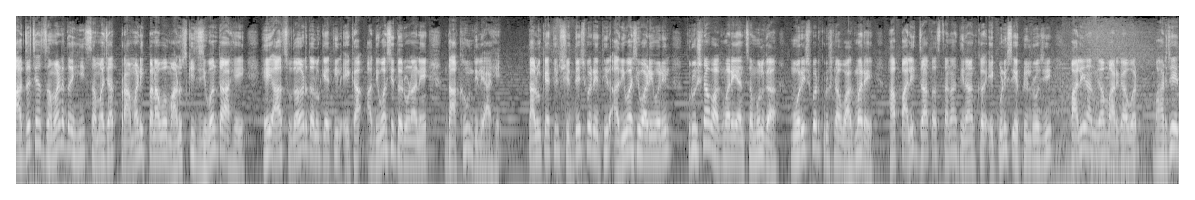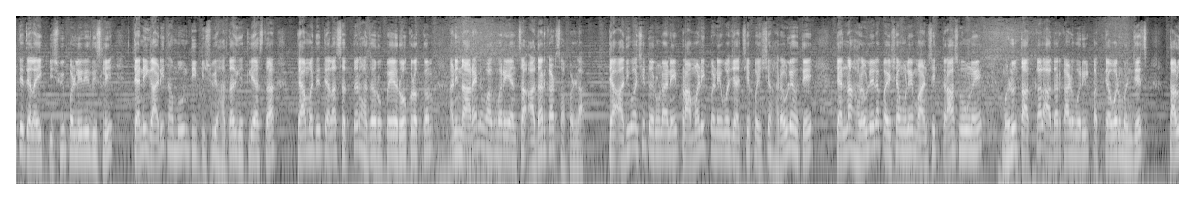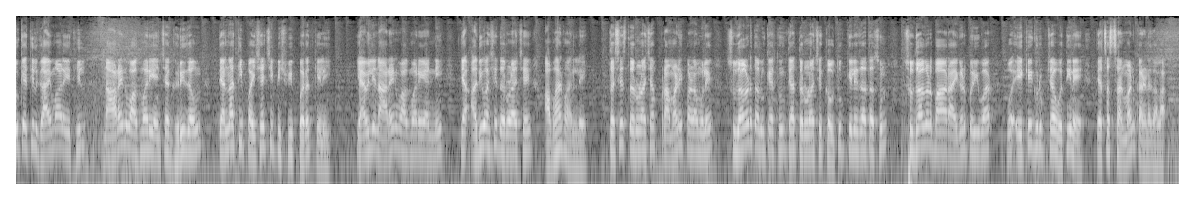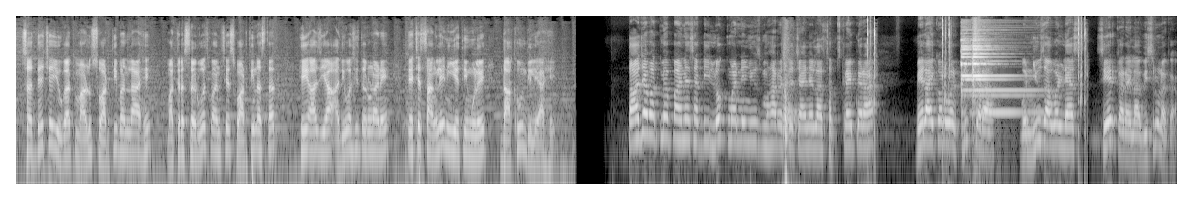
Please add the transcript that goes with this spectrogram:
आजच्या जमान्यातही समाजात प्रामाणिकपणा व माणुसकी जिवंत आहे हे आज सुधागड तालुक्यातील एका आदिवासी तरुणाने दाखवून दिले आहे. तालुक्यातील सिद्धेश्वर येथील आदिवासी वाडीवरील कृष्णा वाघमारे यांचा मुलगा मोरेश्वर कृष्णा वाघमारे हा पालीत जात असताना दिनांक एकोणीस एप्रिल रोजी पाली नांदगाव मार्गावर भारजे येथे त्याला एक पिशवी पडलेली दिसली. त्यांनी गाडी थांबवून ती पिशवी हातात घेतली असता त्यामध्ये त्याला सत्तर हजार रुपये रोख रक्कम आणि नारायण वाघमारे यांचा आधार कार्ड सापडला. त्या आदिवासी तरुणाने प्रामाणिकपणे व ज्याचे पैसे हरवले होते त्यांना हरवलेल्या पैशामुळे मानसिक त्रास होऊ नये म्हणून तात्काळ आधार कार्डवरील पत्त्यावर म्हणजेच तालुक्यातील गायमाळ येथील नारायण वाघमारे यांच्या घरी जाऊन त्यांना ती पैशाची पिशवी परत केली. यावेळी नारायण वाघमारे यांनी त्या आदिवासी तरुणाचे आभार मानले. तसेच तरुणाच्या प्रामाणिकपणामुळे सुधागड तालुक्यातून त्या तरुणाचे कौतुक केले जात असून सुधागड बा रायगड परिवार व एके ग्रुपच्या वतीने त्याचा सन्मान करण्यात आला. सध्याच्या युगात माणूस स्वार्थी बनला आहे. मात्र सर्वच माणसे स्वार्थी नसतात. हे आज या आदिवासी तरुणाने त्याच्या चांगल्या नियतीमुळे दाखवून दिले आहे. ताज्या बातम्या पाहण्यासाठी लोकमान्य न्यूज महाराष्ट्र चॅनलला सबस्क्राईब करा. बेल आयकॉनवर क्लिक करा व न्यूज आवडल्यास शेअर करायला विसरू नका.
